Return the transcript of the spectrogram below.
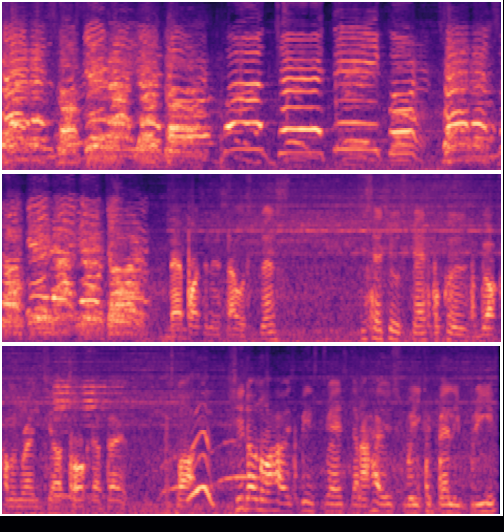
Tenants knocking at your door. One, two, three, four. Tenants knocking at your door. That person is I was stressed. She said she was stressed because we are coming around here talking about but she don't know how it's been stressed in a house where you can barely breathe,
